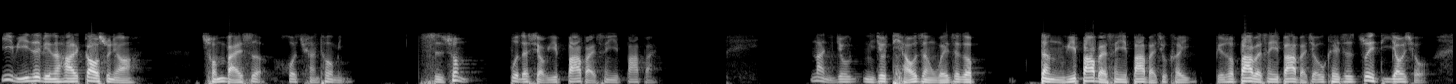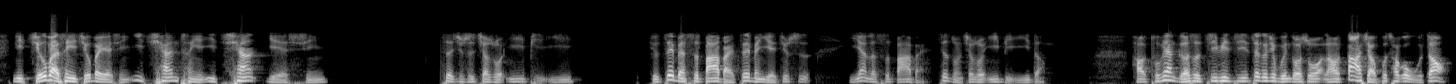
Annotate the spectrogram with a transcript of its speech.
一比一这里呢，它告诉你啊，纯白色或全透明，尺寸不得小于八百乘以八百。那你就你就调整为这个等于八百乘以八百就可以，比如说八百乘以八百就 OK，这是最低要求。你九百乘以九百也行，一千乘以一千也行，这就是叫做一比一。就这边是八百，这边也就是一样的是八百，这种叫做一比一的。好，图片格式 JPG，这个就不用多说。然后大小不超过五兆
